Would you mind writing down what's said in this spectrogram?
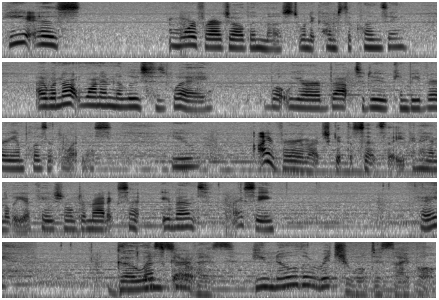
He is more fragile than most when it comes to cleansing. I would not want him to lose his way. What we are about to do can be very unpleasant to witness. You, I very much get the sense that you can handle the occasional dramatic event. I see. Okay, Go Let's in go. service. You know the ritual, disciple.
